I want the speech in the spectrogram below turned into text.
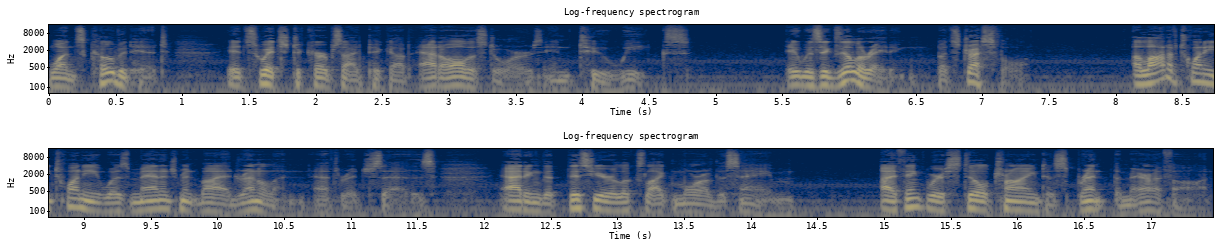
Once COVID hit, it switched to curbside pickup at all the stores in two weeks. It was exhilarating, but stressful. A lot of 2020 was management by adrenaline, Etheredge says, adding that this year looks like more of the same. I think we're still trying to sprint the marathon.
